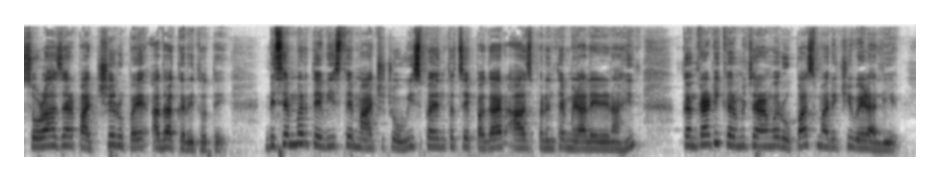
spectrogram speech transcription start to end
सोळा हजार पाचशे रुपये अदा करीत होते. डिसेंबर तेवीस ते मार्च चोवीसपर्यंतचे पगार आजपर्यंत मिळालेले नाहीत. कंत्राटी कर्मचाऱ्यांवर उपासमारीची वेळ आली आहे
